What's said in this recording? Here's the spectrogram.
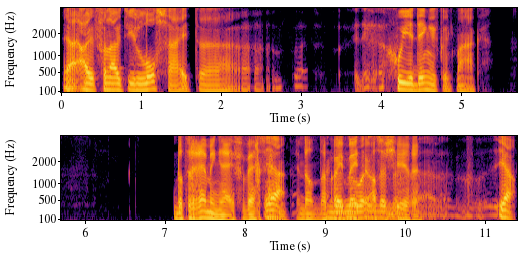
ja, vanuit die losheid uh, goede dingen kunt maken. Dat de remmingen even weg zijn. Ja. En dan, dan kan je beter associëren. Uh, ja.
